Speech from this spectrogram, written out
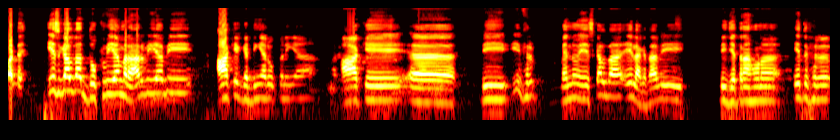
ਬਟ ਇਸ ਗੱਲ ਦਾ ਦੁੱਖ ਵੀ ਆ, ਮਰਾਰ ਵੀ ਆ ਵੀ ਆ ਕੇ ਗੱਡੀਆਂ ਰੋਕਣੀਆਂ, ਆ ਕੇ ਵੀ ਇਹ ਫਿਰ ਮੈਨੂੰ ਇਸ ਗੱਲ ਦਾ ਇਹ ਲੱਗਦਾ ਵੀ ਵੀ ਜਿਤਨਾ ਹੁਣ ਇਹ ਤੇ ਫਿਰ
